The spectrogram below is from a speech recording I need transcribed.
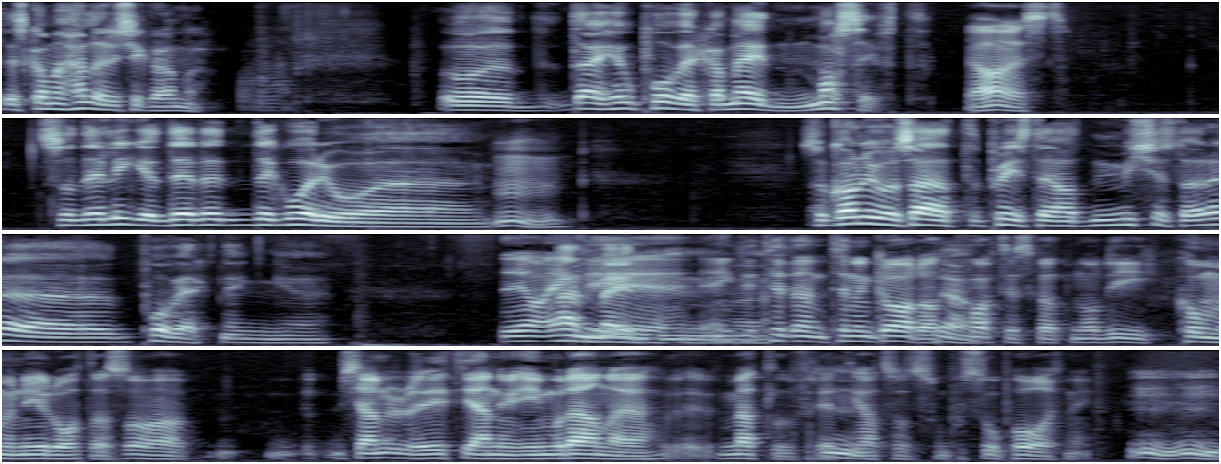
Det skal vi heller ikke glemme. Og de har jo påvirka Maiden massivt. Ja visst. Så det, ligger, det, det, det går jo uh, Mm. Så kan du jo si at Priest har hatt mye større eh, påvirkning. uh, Ja, egentlig, Maiden, egentlig til, den, til den grad at ja. faktisk at når de kommer med nye låter, så kjenner du det litt igjen i, moderne metal, fordi Mm. de har hatt så stor påvirkning. Mm, mm.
